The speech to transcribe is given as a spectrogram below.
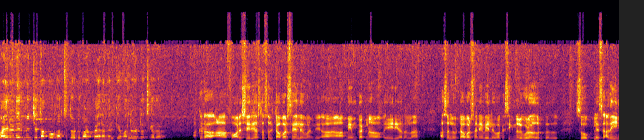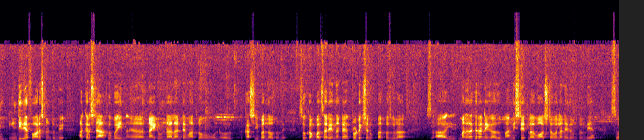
పైన నిర్మించి తక్కువ ఖర్చుతోటి వాటి పైన మీరు కెమెరాలు పెట్టచ్చు కదా. అక్కడ ఆ ఫారెస్ట్ ఏరియాస్లో అసలు టవర్సే లేవండి. మేము కట్టిన ఏరియాలలో అసలు టవర్స్ అనేవే లేవు. అక్కడ సిగ్నల్ కూడా దొరకదు. సో ప్లస్ అది ఇంటీరియర్ ఫారెస్ట్ ఉంటుంది. అక్కడ స్టాఫ్ పోయి నైట్ ఉండాలంటే మాత్రం కష్ట ఇబ్బంది అవుతుంది. సో కంపల్సరీ ఏంటంటే ప్రొటెక్షన్ పర్పస్ కూడా. మన దగ్గరనే కాదు. అన్ని స్టేట్లో వాచ్ టవర్లు అనేది ఉంటుంది. సో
